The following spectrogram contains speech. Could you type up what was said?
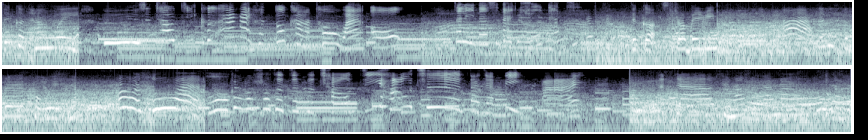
这个摊位，个 strawberry，啊，这是 strawberry 口味，啊，很酥哎。哦，我跟你们说，这真的超级好吃，大家必买。大家喜欢就来买哦，漂亮，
